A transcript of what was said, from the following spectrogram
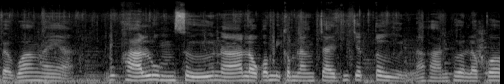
แบบว่าไงอะลูกค้าลุมซื้อนะ เราก็มีกำลังใจที่จะตื่นนะคะ เพื่อนแล้วก็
